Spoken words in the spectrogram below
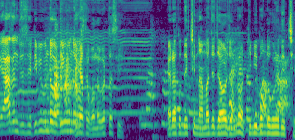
এই আজান দিতেছে টিভি বন্ধ কর টিভি বন্ধ ঠিক আছে বন্ধ করতেছি। এরা তো দেখছি নামাজে যাওয়ার জন্য টিভি বন্ধ করে দিচ্ছে।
